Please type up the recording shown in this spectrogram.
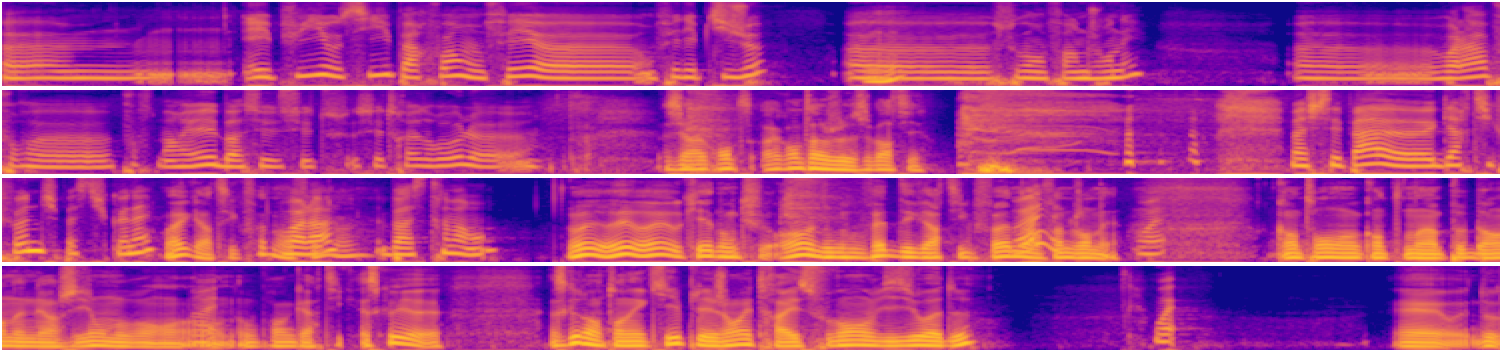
Euh, et puis aussi, parfois, on fait, euh, on fait des petits jeux, euh, souvent en fin de journée. Euh, voilà, pour, euh, pour se marrer, bah, c'est- très drôle. euh. Vas-y, raconte, raconte un jeu, c'est parti. Bah, je sais pas, euh, Gartic Phone, je sais pas si tu connais. Ouais, Gartic Phone. en voilà, fait, ouais. bah, c'est très marrant. Oui, oui, oui, ok. Donc, tu- oh, donc vous faites des Gartic en Ouais. fin de journée. Ouais. Quand on, quand on a un peu bas en énergie, on ouvre en, Ouais. on ouvre en Gartic. Est-ce que, est-ce que dans ton équipe, les gens ils travaillent souvent en visio à deux? Ouais. Et, donc,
